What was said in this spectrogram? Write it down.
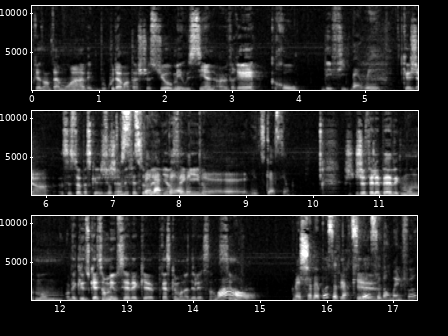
présente à moi avec beaucoup d'avantages sociaux, mais aussi un, un vrai gros défi Ben oui. que j'ai. en- C'est ça parce que j'ai Surtout jamais si fait ça de ma vie enseigner. avec euh, l'éducation. Je fais la paix avec mon, mon avec l'éducation, mais aussi avec euh, presque mon adolescence. si. Wow! Mais je savais pas cette partie-là, que- c'est donc bien le fun.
